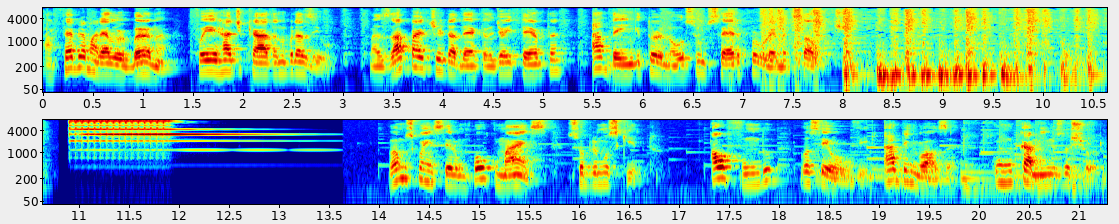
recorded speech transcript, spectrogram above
A febre amarela urbana foi erradicada no Brasil, mas a partir da década de 80, a dengue tornou-se um sério problema de saúde. Vamos conhecer um pouco mais sobre o mosquito. Ao fundo, você ouve A Dengosa, com o Caminhos do Choro.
